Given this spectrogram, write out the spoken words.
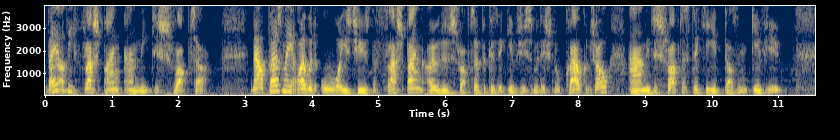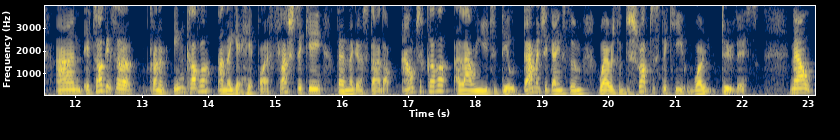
they are the flashbang and the disruptor. Now, personally, I would always choose the flashbang over the disruptor because it gives you some additional crowd control, and the disruptor sticky doesn't give you. And if targets are kind of in cover and they get hit by a flash sticky, then they're going to stand up out of cover, allowing you to deal damage against them, whereas the disruptor sticky won't do this. Now,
